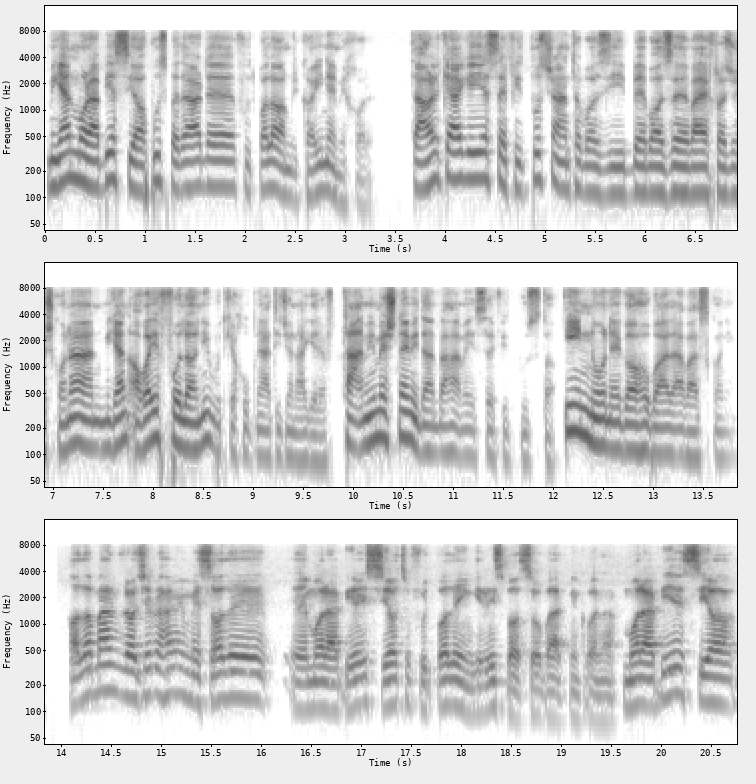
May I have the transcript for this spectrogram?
میگن مربی سیاه پوست به درد فوتبال آمریکایی نمی‌خوره. در حالی که اگه یه سفید پوست چند تا بازی ببازه و اخراجش کنن میگن آقای فلانی بود که خوب نتیجه نگرفت. تعمیمش نمیدن به همه سفید پوستا. این نوع نگاه رو باید عوض کنیم. حالا من راجع به همین مثال مربی های سیاه تو فوتبال انگلیس با صحبت می‌کنم. مربی سیاه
